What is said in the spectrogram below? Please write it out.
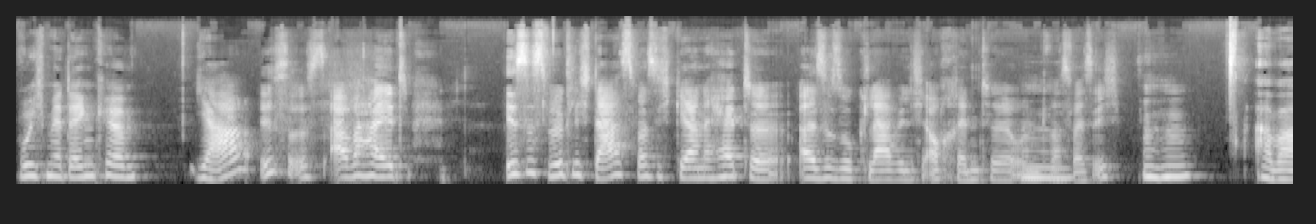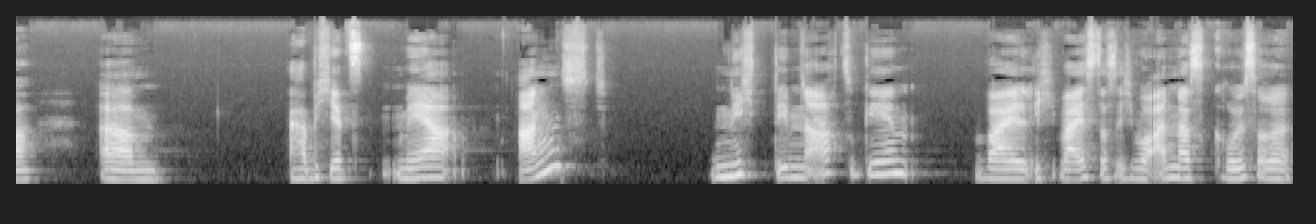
wo ich mir denke, ja, ist es, aber halt, ist es wirklich das, was ich gerne hätte? Also so klar will ich auch Rente und was weiß ich. Aber ähm, habe ich jetzt mehr Angst, nicht dem nachzugehen, weil ich weiß, dass ich woanders größere,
